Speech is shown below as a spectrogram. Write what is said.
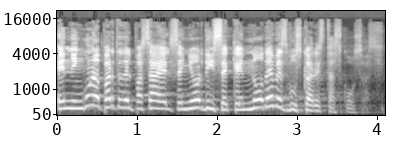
En ninguna parte del pasaje el Señor dice que no debes buscar estas cosas.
